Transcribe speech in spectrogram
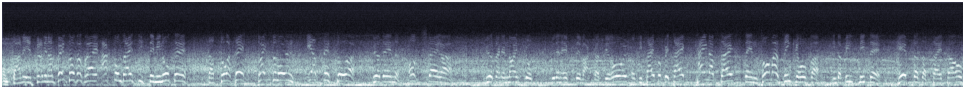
Und dann ist Ferdinand Feldhofer frei, 38. Minute. Das Tor zählt, 2 zu 0, erstes Tor für den Oststeirer, für seinen neuen Club, für den FC Wacker Tirol. Und die Zeitlupe zeigt kein Abseits, denn Thomas Winkelhofer in der Bildmitte hebt das Abseits auf.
